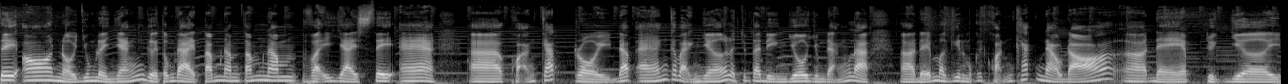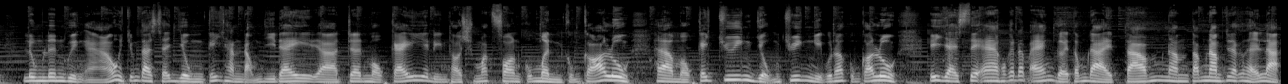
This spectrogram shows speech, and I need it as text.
CO nội dung lời nhắn gửi tổng đài 8585 và y dài CA à, khoảng cách rồi đáp án các bạn nhớ là chúng ta điền vô dùng đẳng là à, để mà ghi một cái khoảnh khắc nào đó à, đẹp tuyệt vời lung linh quyền ảo thì chúng ta sẽ dùng cái hành động gì đây? À, trên một cái điện thoại smartphone của mình cũng có luôn hay là một cái chuyên dụng chuyên nghiệp của nó cũng có luôn. Y dài ca có cái đáp án gửi tổng đài 8585 chúng ta có thể là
